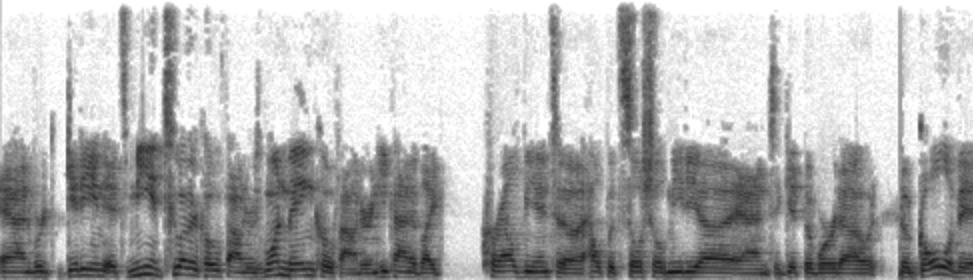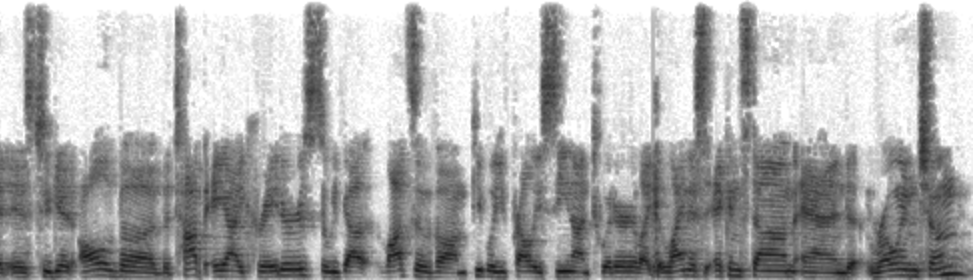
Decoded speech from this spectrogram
And we're getting it's me and two other co-founders, one main co-founder, and he kind of like corralled me in to help with social media and to get the word out. The goal of it is to get all of the the top AI creators. So we've got lots of um, people you've probably seen on Twitter, like Linus Ekenstam and Rowan Cheung.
